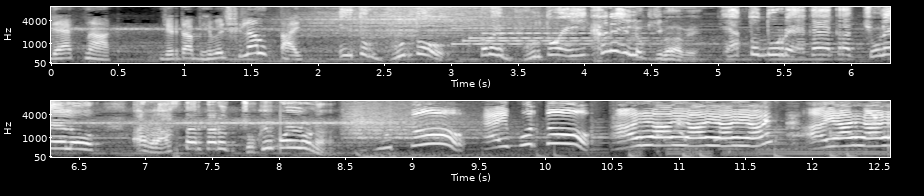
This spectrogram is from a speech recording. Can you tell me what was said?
দেখ না যেটা ভেবেছিলাম তাই এই তো ভূত তবে ভূত এইখানে এলো কীভাবে এত দূর একা একা চলে এলো আর রাস্তার কারও চোখে পড়ল না ভূতো এই ভূতো আয় আয় আয় আয় আয় আয় আয় আয়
